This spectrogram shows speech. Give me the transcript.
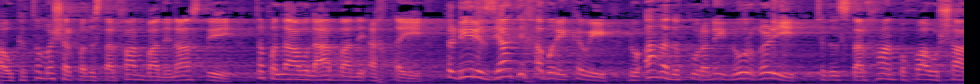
او که ته مشر په دسترخوان باندې ناست دی ته په لعو لعب باندې اخته یې ته ډېرې زیاتې خبرې کوې نو هغه د کورنۍ نور غړي چې د دسترخوان په خواو شا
